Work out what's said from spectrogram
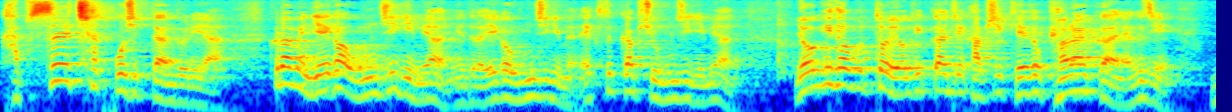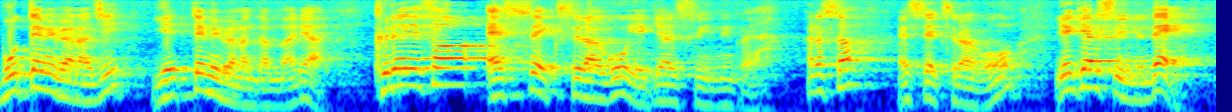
값을 찾고 싶다는 소리야. 그러면 얘가 움직이면 얘들아 얘가 움직이면 x 값이 움직이면 여기서부터 여기까지 값이 계속 변할 거 아니야 그지 뭐 때문에 변하지 얘 때문에 변한단 말이야 그래서 sx라고 얘기할 수 있는 거야 알았어 sx라고 얘기할 수 있는데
